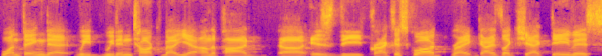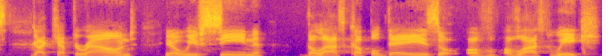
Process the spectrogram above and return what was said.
One thing that we we didn't talk about yet on the pod uh, is the practice squad, right? Guys like Shaq Davis got kept around. You know, we've seen the last couple days of of last week.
